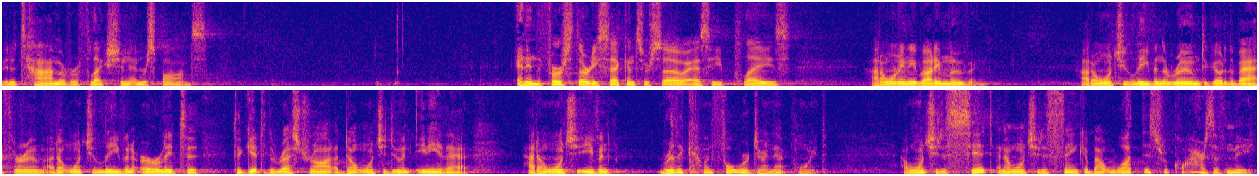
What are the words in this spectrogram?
in a time of reflection and response. And in the first 30 seconds or so, as he plays, I don't want anybody moving. I don't want you leaving the room to go to the bathroom. I don't want you leaving early to, to get to the restaurant. I don't want you doing any of that. I don't want you even really coming forward during that point. I want you to sit and I want you to think about what this requires of me.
